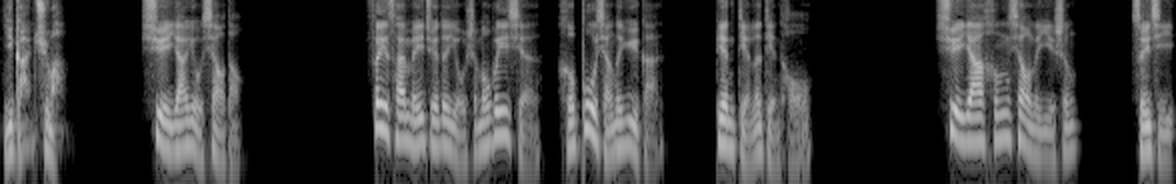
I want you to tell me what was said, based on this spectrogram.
你敢去吗？血压又笑道。废材没觉得有什么危险和不祥的预感，便点了点头。血压哼笑了一声，随即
